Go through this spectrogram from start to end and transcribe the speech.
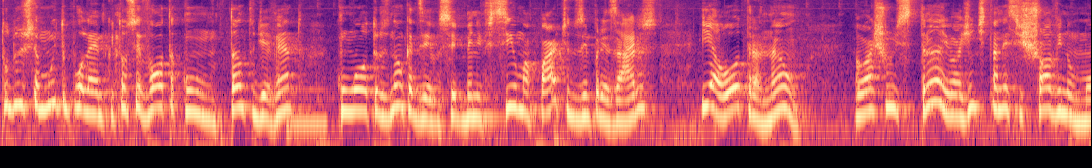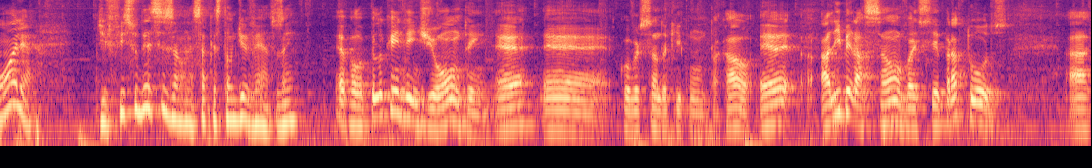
tudo isso é muito polêmico. Então você volta com um tanto de evento, com outros não. Quer dizer, você beneficia uma parte dos empresários e a outra não. Eu acho estranho. A gente tá nesse chove no molha. Difícil decisão nessa questão de eventos, hein? É, Paulo, pelo que eu entendi ontem, é, é, conversando aqui com o Takao, é, a liberação vai ser para todos. A-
